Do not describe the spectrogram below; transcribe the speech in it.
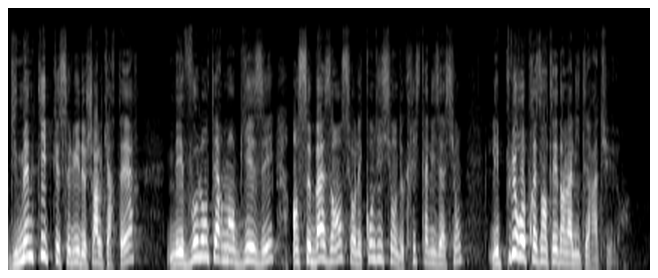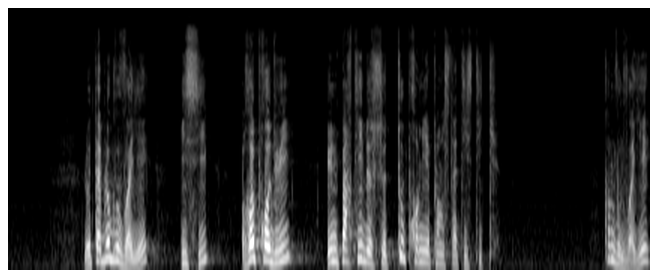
du même type que celui de Charles Carter, mais volontairement biaisé en se basant sur les conditions de cristallisation les plus représentées dans la littérature. Le tableau que vous voyez ici reproduit une partie de ce tout premier plan statistique. Comme vous le voyez,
